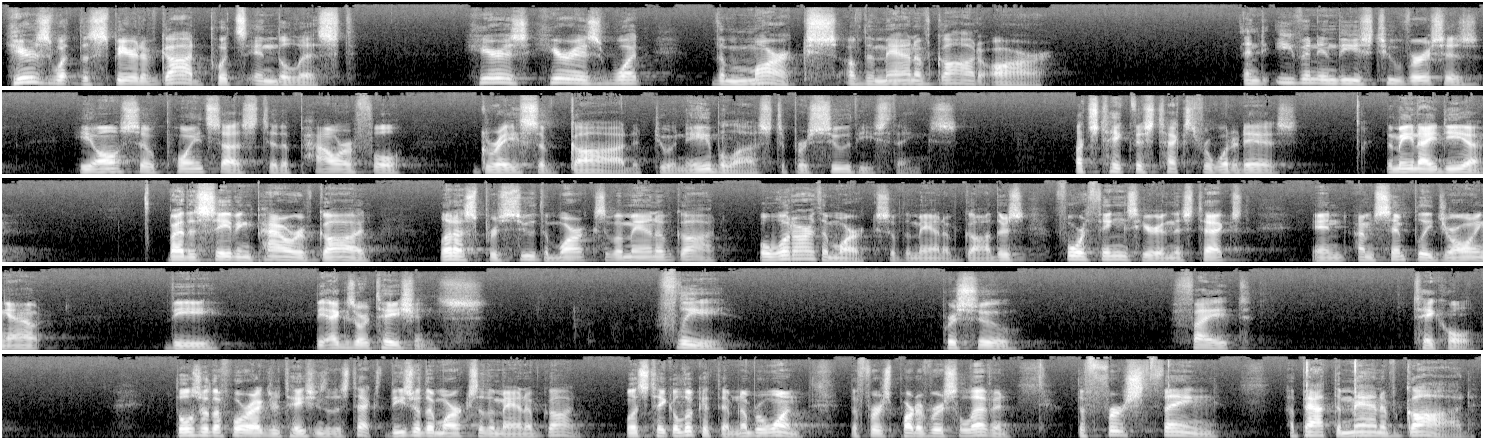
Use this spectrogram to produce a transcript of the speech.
Here's what the Spirit of God puts in the list. Here's, here is what the marks of the man of God are. And even in these two verses, he also points us to the powerful grace of God to enable us to pursue these things. Let's take this text for what it is. The main idea by the saving power of God, let us pursue the marks of a man of God. Well, what are the marks of the man of God? There's four things here in this text, and I'm simply drawing out the, the exhortations flee, pursue, fight, take hold. Those are the four exhortations of this text. These are the marks of the man of God. Let's take a look at them. Number one, the first part of verse 11. The first thing about the man of God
